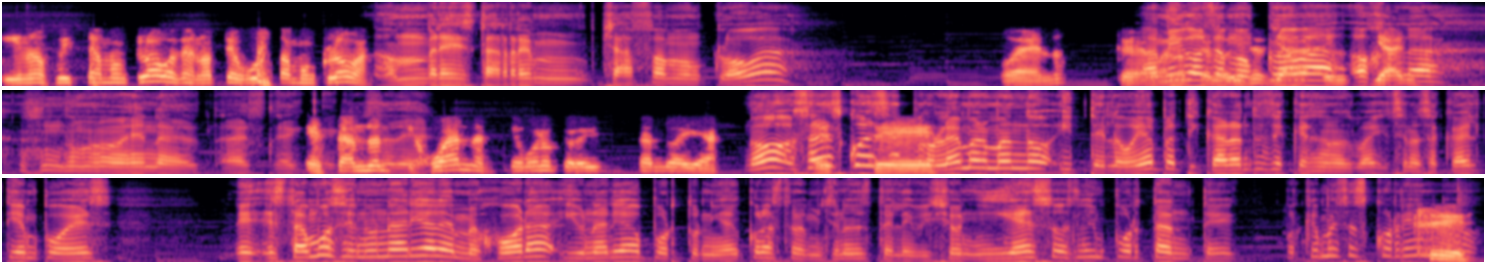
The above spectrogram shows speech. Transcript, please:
y no fuiste a Monclova. O sea, ¿no te gusta Monclova? hombre, está re chafa Monclova. Bueno. Amigos de Monclova, ya- ya ojalá no me vayan a, a- a- Estando en Tijuana. Qué bueno que lo dices estando allá. No, ¿sabes cuál es el Este- problema, Armando? Y te lo voy a platicar antes de que se nos, vaya- se nos acabe el tiempo. Es, estamos en un área de mejora y un área de oportunidad con las transmisiones de televisión. Y eso es lo importante. ¿Por qué me estás corriendo? Sí.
